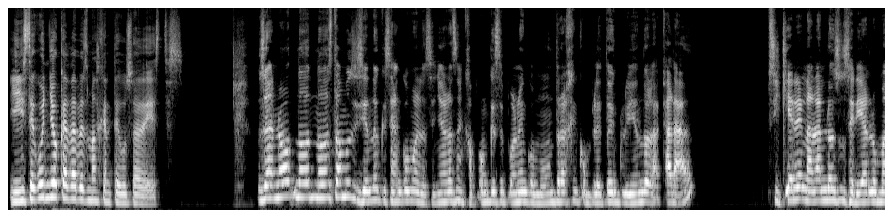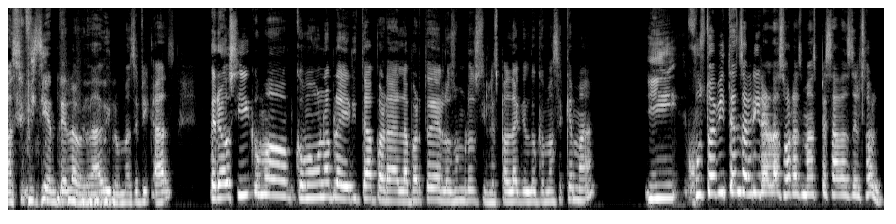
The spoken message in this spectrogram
Y según yo, cada vez más gente usa de estas. O sea, no, no, no estamos diciendo que sean como las señoras en Japón que se ponen como un traje completo incluyendo la cara, si quieren háganlo, eso sería lo más eficiente, la verdad, y lo más eficaz. Pero sí como, como una playerita para la parte de los hombros y la espalda, que es lo que más se quema. Y justo eviten salir a las horas más pesadas del sol.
